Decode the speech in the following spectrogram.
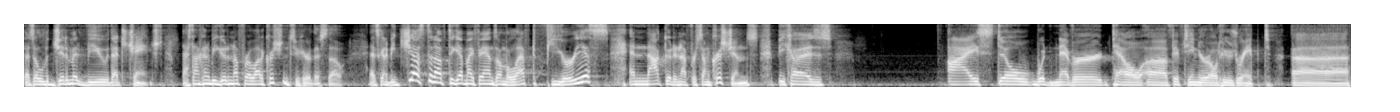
That's a legitimate view that's changed. That's not going to be good enough for a lot of Christians who hear this, though. It's going to be just enough to get my fans on the left furious and not good enough for some Christians because I still would never tell a 15 year old who's raped uh,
